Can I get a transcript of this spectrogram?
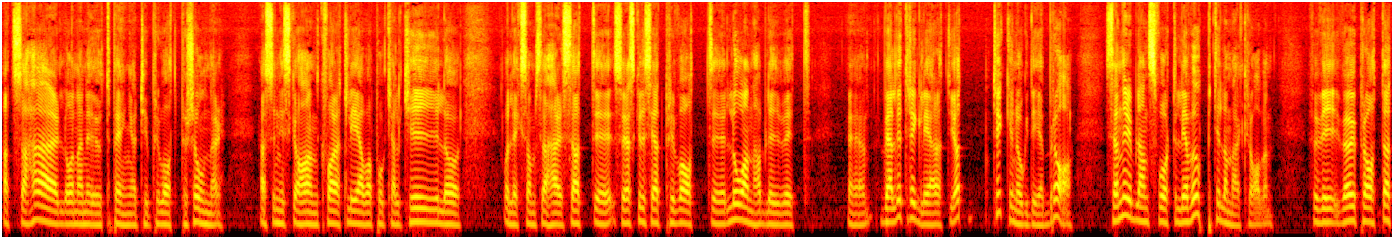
att så här lånar ni ut pengar till privatpersoner. Alltså ni ska ha en kvar att leva på kalkyl och och liksom så, här. Så, att, eh, så jag skulle säga att privatlån har blivit väldigt reglerat. Jag tycker nog det är bra. Sen är det ibland svårt att leva upp till de här kraven. För vi, vi har ju pratat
